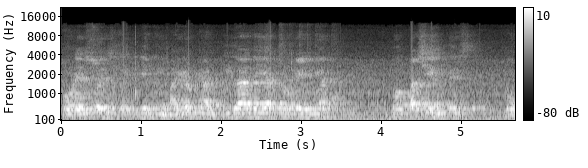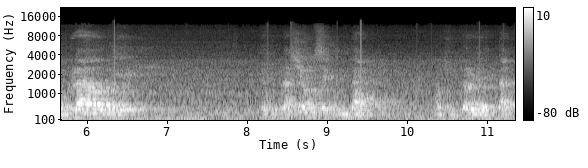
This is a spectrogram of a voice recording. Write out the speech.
por eso es que tienen mayor cantidad de iatrogenia los pacientes con grado de educación secundaria, consultorio dental,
